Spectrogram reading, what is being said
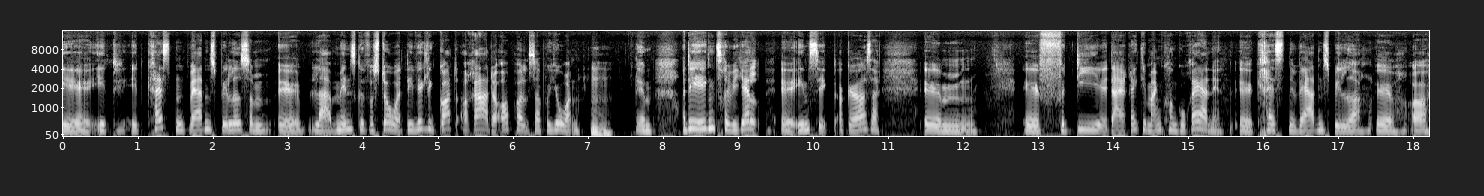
øh, et, et kristent verdensbillede, som øh, lader mennesket forstå, at det er virkelig godt og rart at opholde sig på jorden. Mm. Øhm, og det er ikke en triviel øh, indsigt at gøre sig. Øhm, øh, fordi øh, der er rigtig mange konkurrerende øh, kristne verdensbilleder, øh, og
